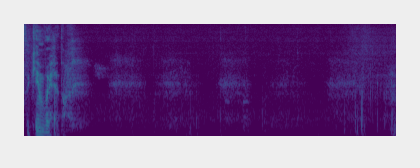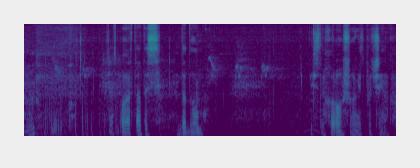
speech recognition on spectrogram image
З Таким виглядом. Час повертатись додому. Після хорошого відпочинку.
